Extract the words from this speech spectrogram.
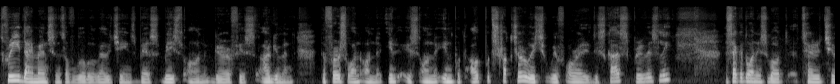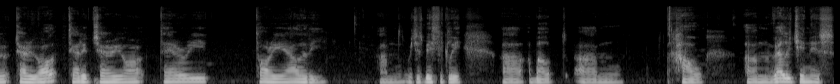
three dimensions of global value chains based, based on Gereffi's argument. The first one on the in, is on the input-output structure, which we've already discussed previously. The second one is about territorial, territorial, territorial, territoriality, um, which is basically uh, about um, how um, value chain is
